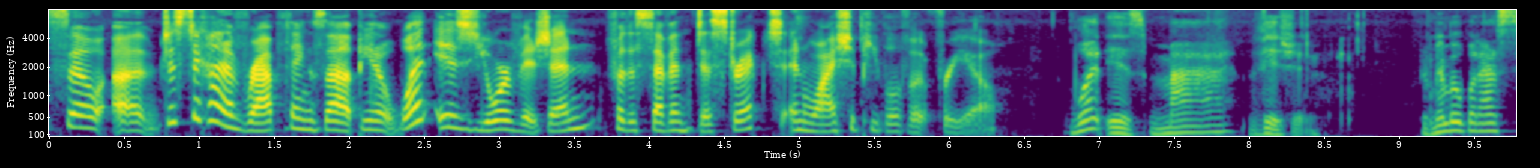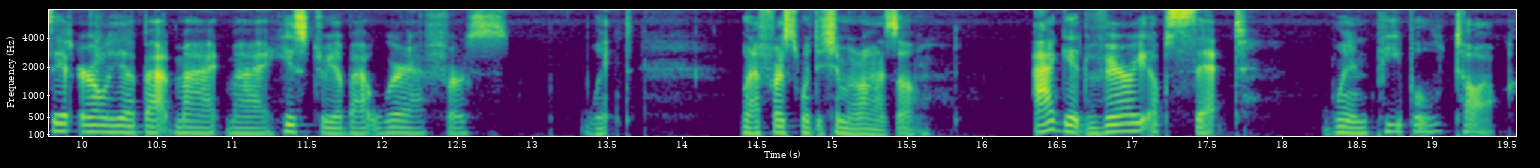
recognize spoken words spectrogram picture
So, uh, just to kind of wrap things up, you know, what is your vision for the seventh district, and why should people vote for you? What is my vision? Remember what I said earlier about my my history about where I first went when I first went to Chimborazo. I get very upset when people talk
